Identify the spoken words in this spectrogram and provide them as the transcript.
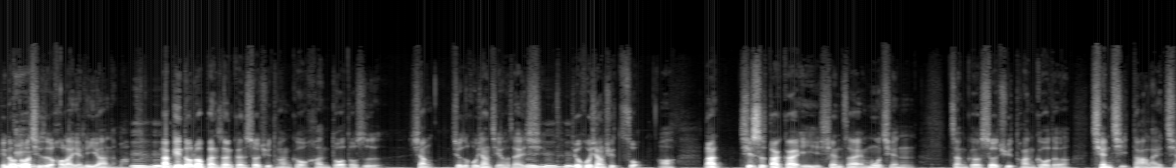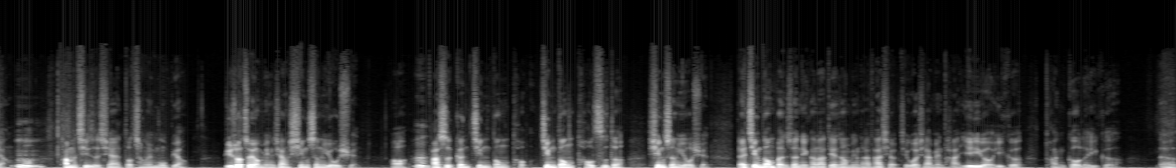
拼多多其实后来也立案了嘛。嗯哼，那拼多多本身跟社区团购很多都是相就是互相结合在一起，嗯哼哼就互相去做啊。那其实大概以现在目前整个社区团购的前几大来讲啊，嗯他们其实现在都成为目标。比如说最有名像兴盛优选哦嗯，它是跟京东投京东投资的兴盛优选。在京东本身，你看它电商平台，它小结果下面它也有一个团购的一个呃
